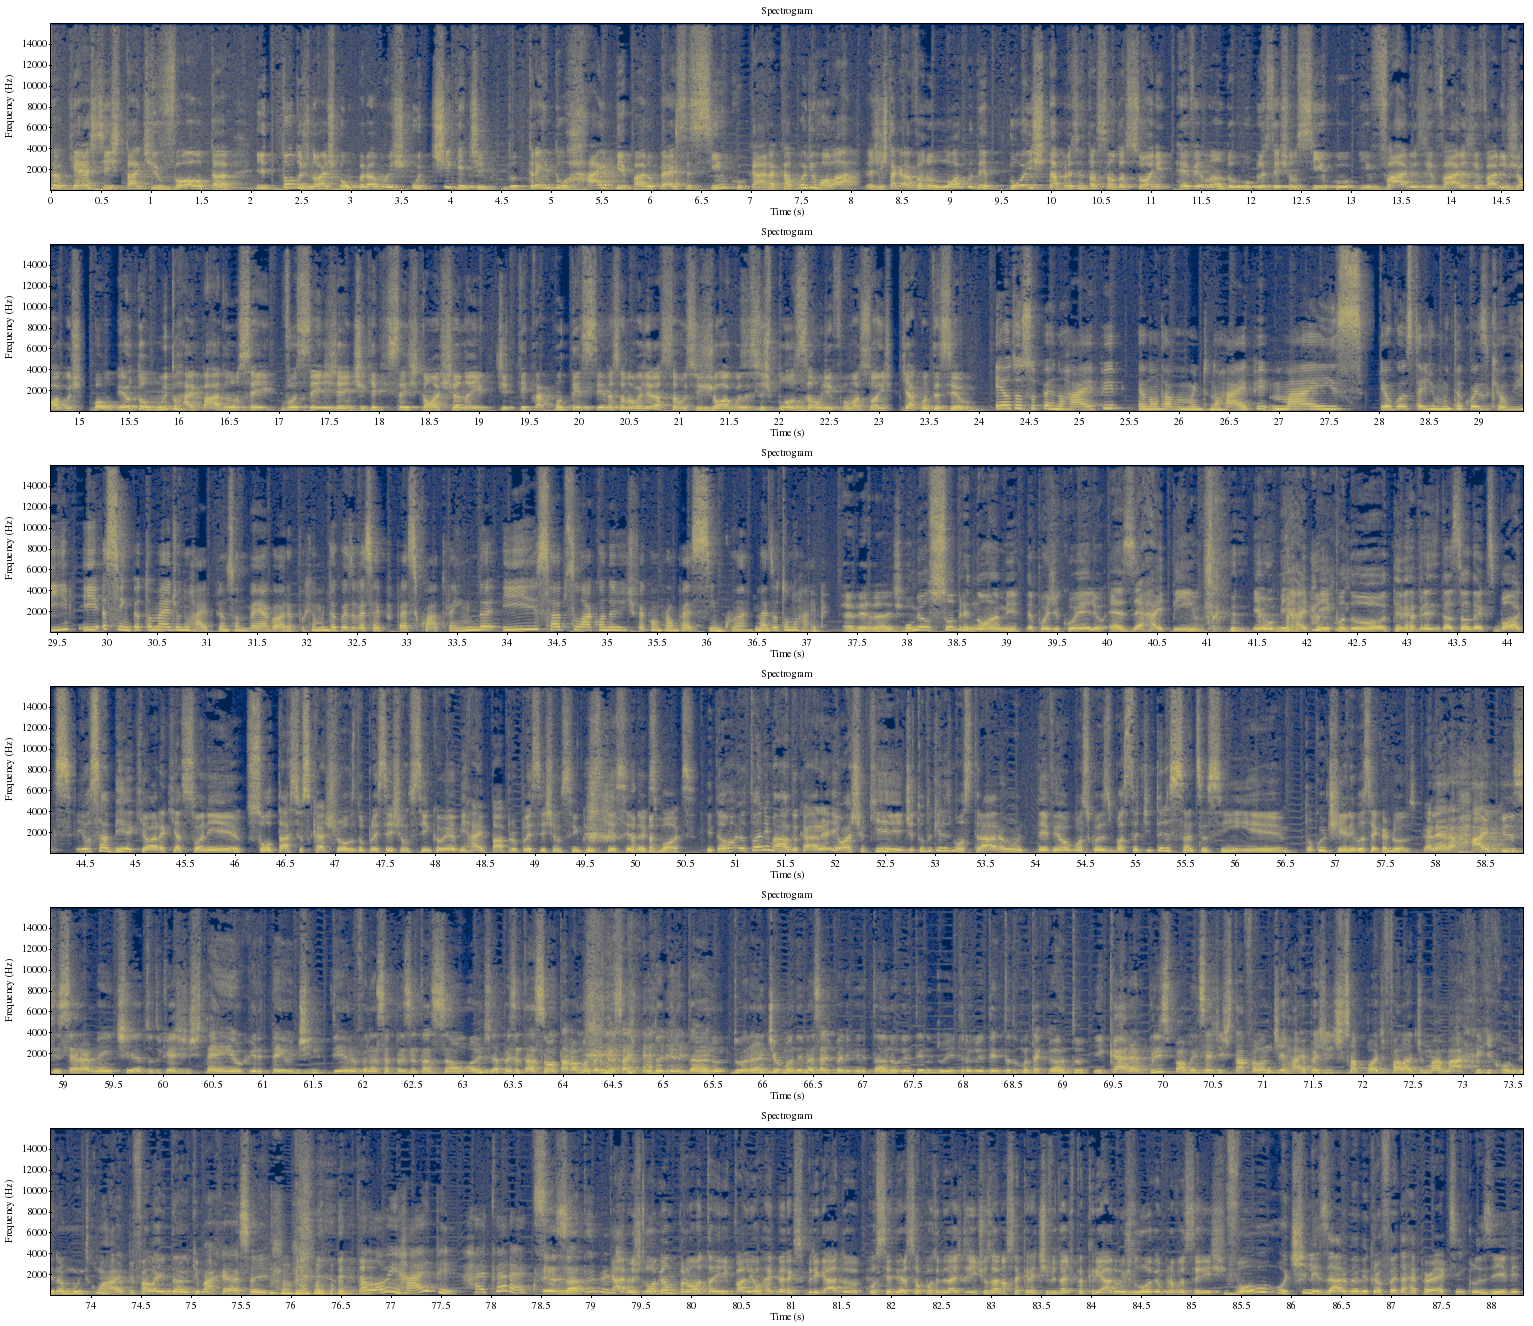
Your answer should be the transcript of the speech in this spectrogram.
Levelcast está de volta e todos nós compramos o ticket do trem do hype para o PS5, cara. Acabou de rolar. A gente está gravando logo depois da apresentação da Sony, revelando o PlayStation 5 e vários e vários e vários jogos. Bom, eu tô muito hypado, não sei vocês, gente. O que, que vocês estão achando aí de que, que vai acontecer nessa nova geração, esses jogos, essa explosão de informações que aconteceu? Eu tô super no hype. Eu não tava muito no hype, mas eu gostei de muita coisa que eu vi. E assim, eu tô médio no hype, pensando bem agora, porque muita coisa vai sair pro PS4 ainda. E sabe-se lá quando a gente vai comprar um PS5, né? Mas eu tô no hype. É verdade. O meu sobrenome, depois de coelho, é Zé Hypinho. eu me hypei quando teve a apresentação do Xbox. E eu sabia que a hora que a Sony soltasse os cachorros do PlayStation 5, eu ia me hypar pro PlayStation 5 e esquecer do Xbox. Então eu tô animado, cara. Eu acho que de tudo que eles mostraram, teve algumas coisas bastante interessantes, assim. E tô curtindo. E você, Cardoso? Galera, hype, sinceramente, é tudo que a gente tem. Eu gritei o dia inteiro vendo essa apresentação. Antes da apresentação, eu tava mandando mensagem pro Dan gritando. Durante, eu mandei mensagem pra ele gritando. Eu gritei no Twitter, eu gritei em tudo quanto é canto. E, cara, principalmente se a gente tá falando de hype, a gente só pode falar de uma marca que combina muito com hype. Fala aí, Dan, que marca é essa aí? Falou em hype? HyperX. Exatamente. Cara, o slogan pronto aí. Valeu, HyperX. Obrigado por ceder essa oportunidade de a gente usar nossa criatividade para criar um slogan para vocês. Vou utilizar o meu microfone da HyperX, inclusive,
